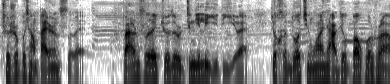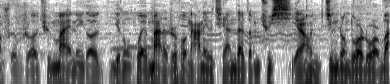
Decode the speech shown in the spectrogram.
确实不像白人思维，白人思维绝对是经济利益第一位。就很多情况下，就包括说让水不蛇去卖那个夜总会，卖了之后拿那个钱再怎么去洗，然后你净挣多少多少万，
